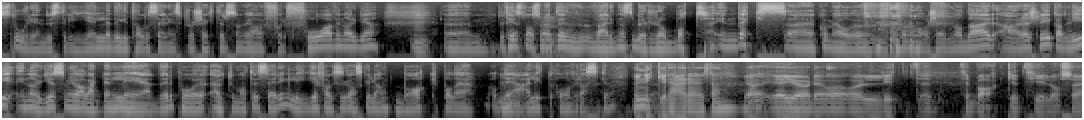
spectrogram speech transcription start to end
Store industrielle digitaliseringsprosjekter som vi har for få av i Norge. Mm. Um, det finnes noe som heter Verdens robotindeks, uh, kom jeg over for noen år siden. og Der er det slik at vi i Norge, som jo har vært en leder på automatisering, ligger faktisk ganske langt bak på det. Og det mm. er litt overraskende. Du nikker her, Øystein. Ja, jeg gjør det. og, og litt eh, tilbake til også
